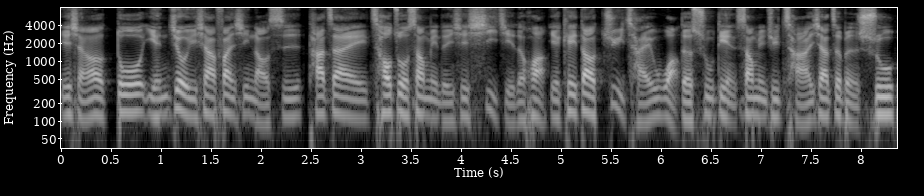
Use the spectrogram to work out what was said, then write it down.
也想要多研究一下范新老师他在操作上面的一些细节的话，也可以到聚财网的书店上面去查一下这本书，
